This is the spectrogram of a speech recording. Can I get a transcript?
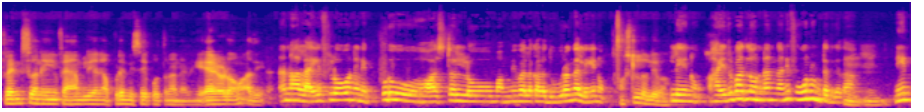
ఫ్రెండ్స్ అని ఫ్యామిలీ అని అప్పుడే మిస్ అయిపోతున్నానని ఏడవడం అది. నా లైఫ్లో నేను ఎప్పుడు హాస్టల్లో మమ్మీ వాళ్ళకి అలా దూరంగా లేను. హాస్టల్లో లేవా? లేను. హైదరాబాద్లో ఉన్నాను కానీ ఫోన్ ఉంటుంది కదా. నేను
